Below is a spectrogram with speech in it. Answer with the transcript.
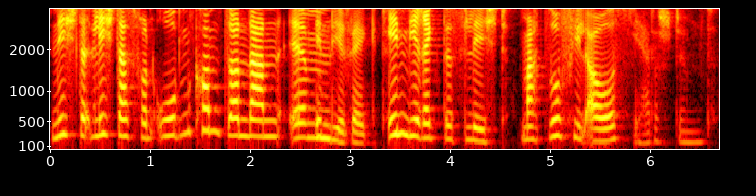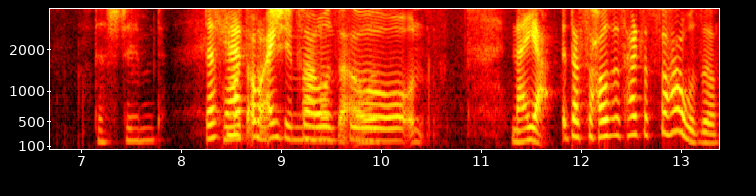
Nicht Licht, das von oben kommt, sondern ähm, Indirekt. indirektes Licht. Macht so viel aus. Ja, das stimmt. Das stimmt. Das macht auch eigentlich zu Hause so. aus. Und naja, das Zuhause ist halt das Zuhause.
